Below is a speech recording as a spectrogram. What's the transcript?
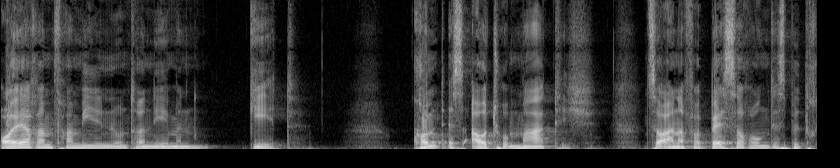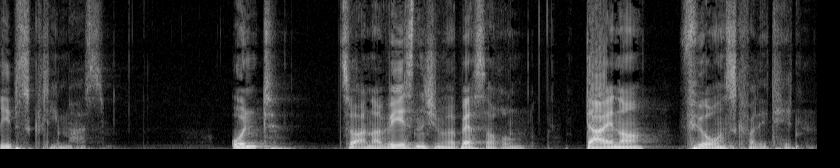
eurem Familienunternehmen geht, kommt es automatisch zu einer Verbesserung des Betriebsklimas und zu einer wesentlichen Verbesserung deiner Führungsqualitäten.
